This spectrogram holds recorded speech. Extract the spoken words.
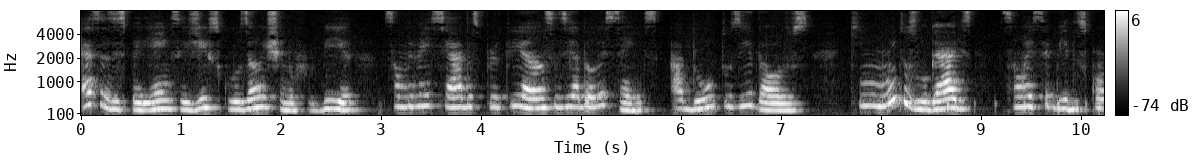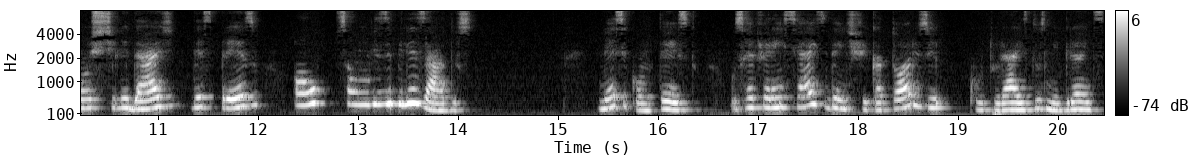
Essas experiências de exclusão e xenofobia são vivenciadas por crianças e adolescentes, adultos e idosos, que em muitos lugares são recebidos com hostilidade, desprezo ou são invisibilizados. Nesse contexto, os referenciais identificatórios e culturais dos migrantes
